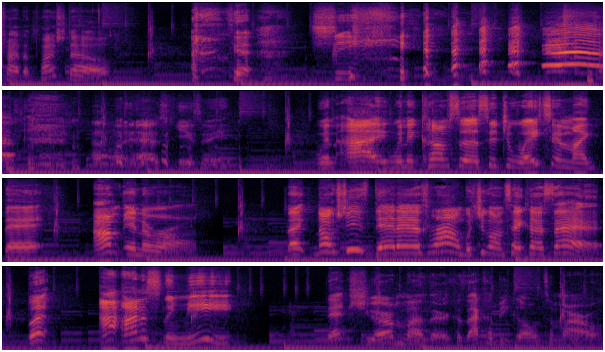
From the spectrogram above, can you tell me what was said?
try to punch the hoe, she. oh my god! Excuse me when I when it comes to a situation like that, I'm in the wrong. Like, no, she's dead ass wrong, but you're gonna take her side. But I honestly, me, that's your mother, cause I could be gone tomorrow.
